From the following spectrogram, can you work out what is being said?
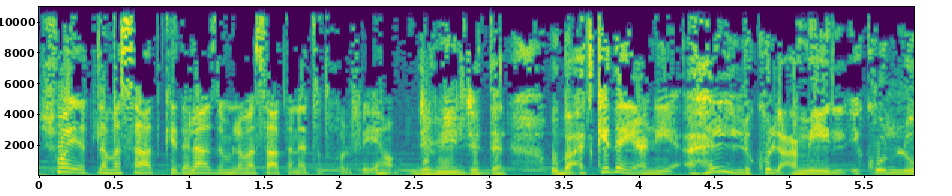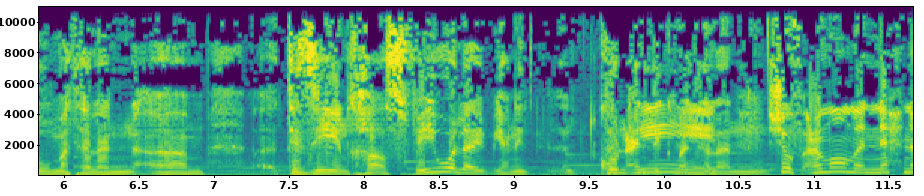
شوية لمسات كذا لازم لمسات أنا تدخل فيها. جميل جدا. وبعد كده يعني هل لكل عميل يكون له مثلا تزيين خاص فيه؟ ولا يعني تكون عندك. مثلا؟ شوف عموما نحن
